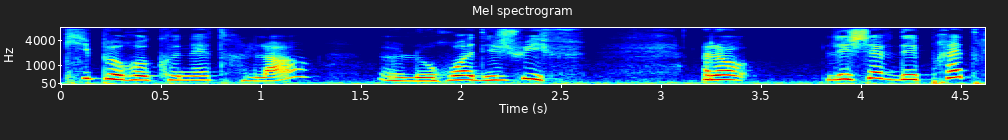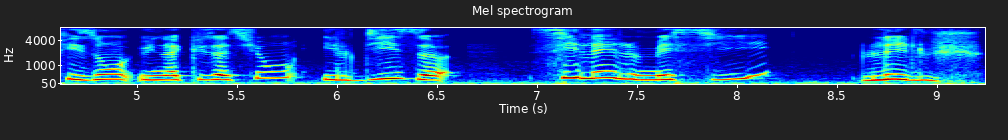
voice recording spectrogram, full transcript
qui peut reconnaître là euh, le roi des Juifs? Alors les chefs des prêtres, ils ont une accusation. Ils disent s'il est le Messie, l'élu.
